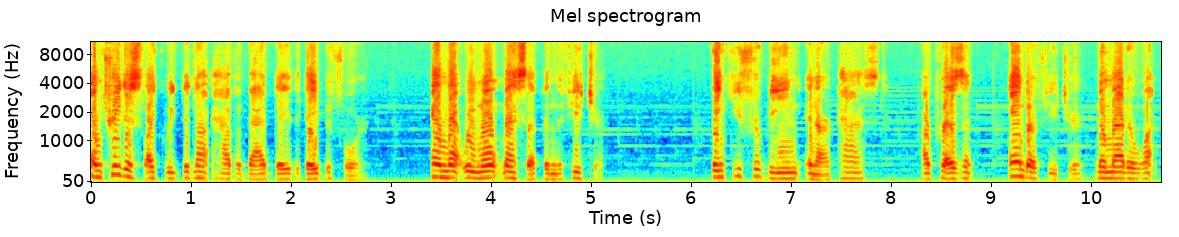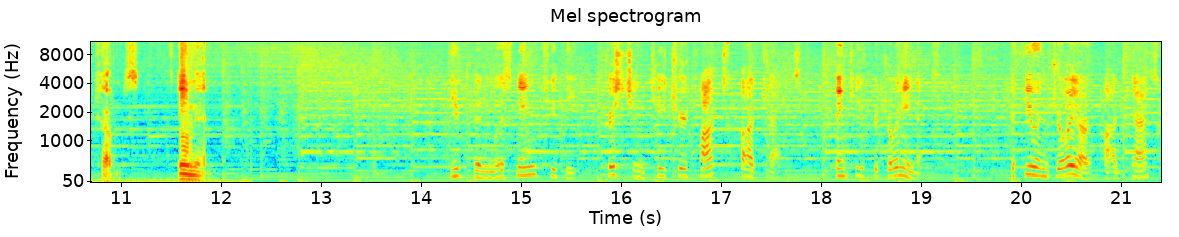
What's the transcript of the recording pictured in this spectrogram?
and treat us like we did not have a bad day the day before, and that we won't mess up in the future. Thank you for being in our past, our present, and our future, no matter what comes. Amen. You've been listening to the Christian Teacher Talks podcast. Thank you for joining us. If you enjoy our podcast,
